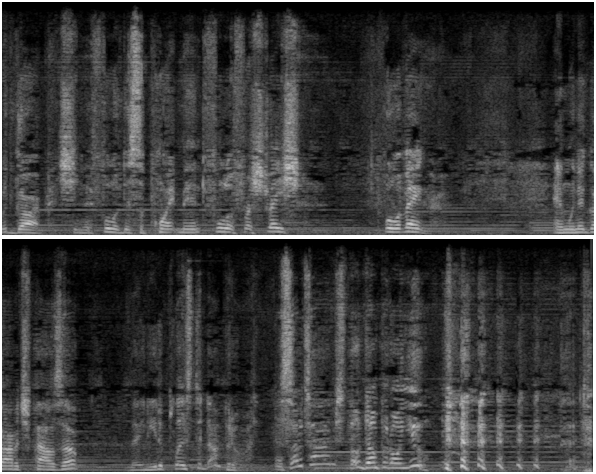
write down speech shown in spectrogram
with garbage and they're full of disappointment, full of frustration, full of anger. And when their garbage piles up, they need a place to dump it on. And sometimes they'll dump it on you.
